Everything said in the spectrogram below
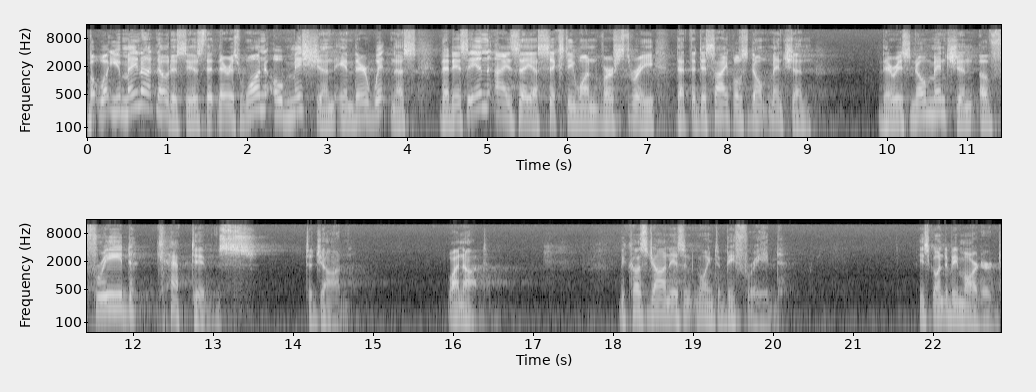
But what you may not notice is that there is one omission in their witness that is in Isaiah 61, verse 3, that the disciples don't mention. There is no mention of freed captives to John. Why not? Because John isn't going to be freed, he's going to be martyred.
